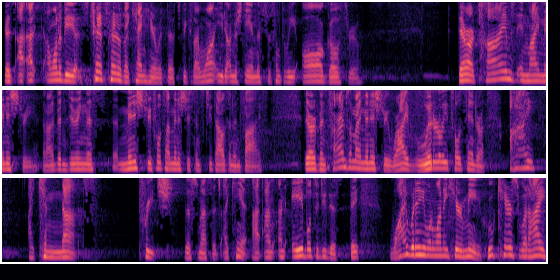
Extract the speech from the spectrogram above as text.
Because I, I, I want to be as transparent as I can here with this because I want you to understand this is something we all go through. There are times in my ministry, and I've been doing this uh, ministry, full time ministry since 2005. There have been times in my ministry where I've literally told Sandra, I, I cannot preach this message. I can't. I, am unable to do this. They, why would anyone want to hear me? Who cares what I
